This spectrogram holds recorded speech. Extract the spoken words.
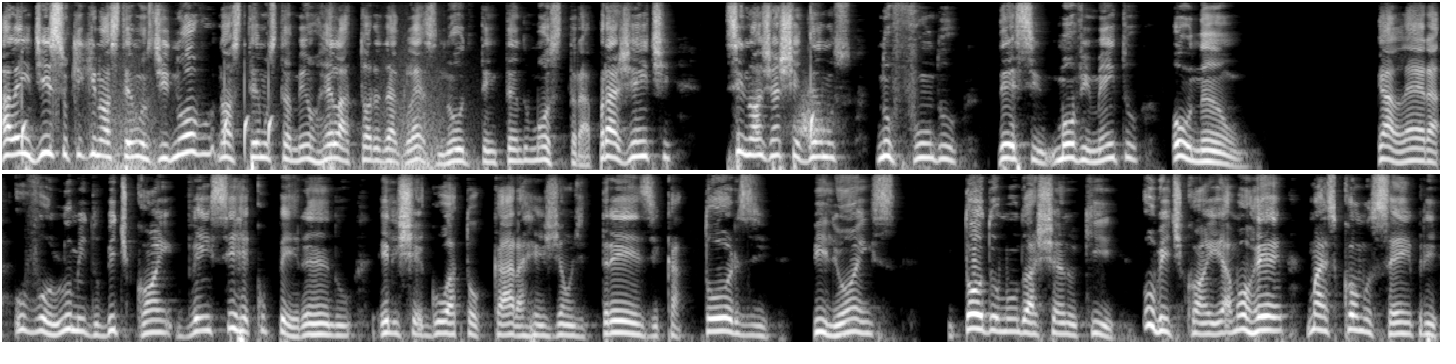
Além disso, o que, que nós temos de novo? Nós temos também o relatório da Glassnode tentando mostrar para a gente se nós já chegamos no fundo desse movimento ou não. Galera, o volume do Bitcoin vem se recuperando, ele chegou a tocar a região de 13, 14 bilhões, todo mundo achando que o Bitcoin ia morrer, mas como sempre,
